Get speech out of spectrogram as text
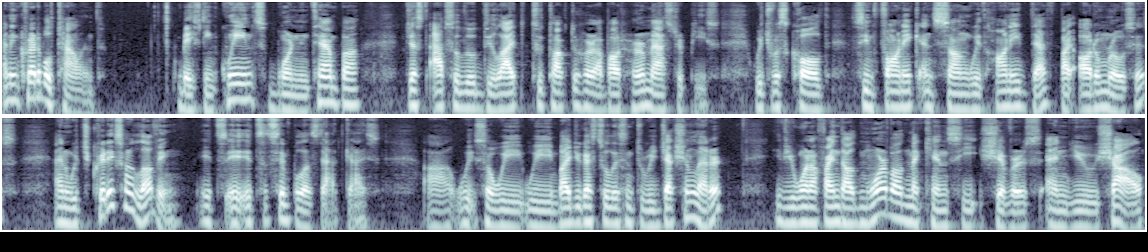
an incredible talent. Based in Queens, born in Tampa, just absolute delight to talk to her about her masterpiece, which was called Symphonic and Sung with Honey Death by Autumn Roses and which critics are loving. It's it's as simple as that, guys. Uh, we, so we, we invite you guys to listen to Rejection Letter. If you want to find out more about Mackenzie Shivers, and you shall,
